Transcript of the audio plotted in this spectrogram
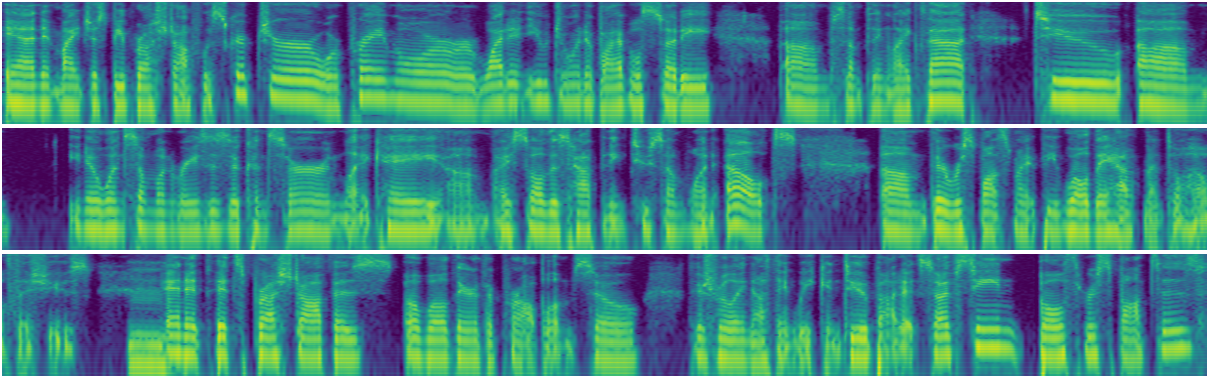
and it might just be brushed off with scripture or pray more or why didn't you join a bible study? Um, something like that. To um, you know when someone raises a concern like hey um, i saw this happening to someone else um, their response might be well they have mental health issues. Mm. and it, it's brushed off as oh well they're the problem so there's really nothing we can do about it. So i've seen both responses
